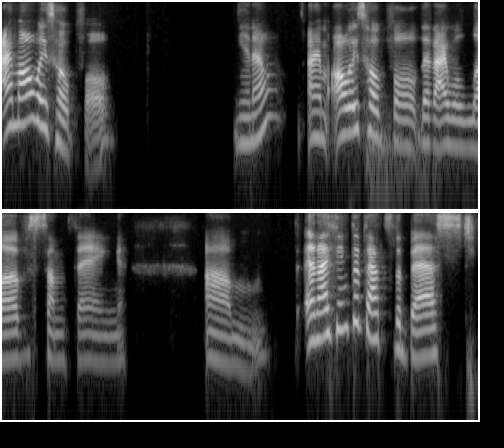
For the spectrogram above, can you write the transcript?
I'm always hopeful. You know, I'm always hopeful that I will love something um and i think that that's the best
